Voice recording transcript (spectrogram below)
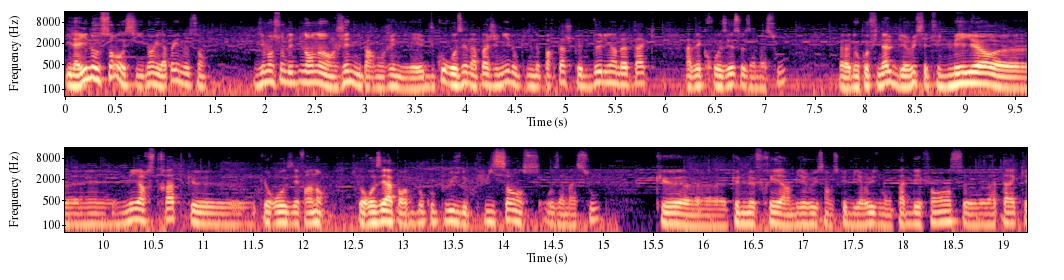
Il a innocent aussi, non, il a pas innocent. Dimension des... Non, non, non, génie, pardon, génie. Et du coup, Rosé n'a pas génie, donc il ne partage que deux liens d'attaque avec Rosé, ce Zamasu. Euh, donc au final, Beerus est une meilleure, euh, meilleure strat que, Rosé. Enfin non, parce que Rosé apporte beaucoup plus de puissance aux Zamasu que, euh, que ne le ferait un Beerus. Hein, parce que Beerus, bon, pas de défense, attaque,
